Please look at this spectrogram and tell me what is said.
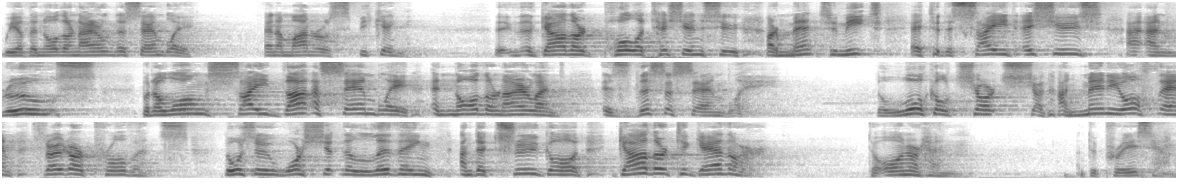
We have the Northern Ireland Assembly, in a manner of speaking. The gathered politicians who are meant to meet uh, to decide issues and rules. But alongside that assembly in Northern Ireland is this assembly, the local church, and many of them throughout our province, those who worship the living and the true God, gather together to honour Him and to praise Him.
